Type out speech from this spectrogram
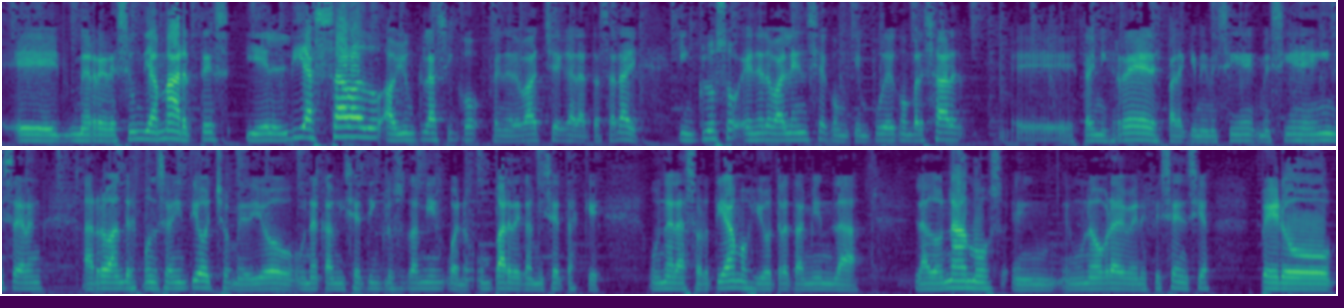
eh, me regresé un día martes y el día sábado había un clásico Fenerbahce Galatasaray. Incluso Ener Valencia, con quien pude conversar, eh, está en mis redes para quienes me siguen, me siguen en Instagram, arroba Andrés 28, me dio una camiseta incluso también, bueno, un par de camisetas que una la sorteamos y otra también la, la donamos en, en una obra de beneficencia, pero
